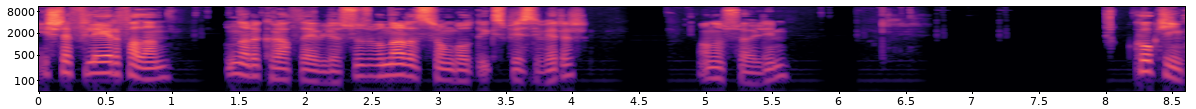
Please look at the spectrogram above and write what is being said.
İşte flare falan. Bunları craftlayabiliyorsunuz. Bunlar da Stronghold XP'si verir. Onu söyleyeyim. Cooking.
